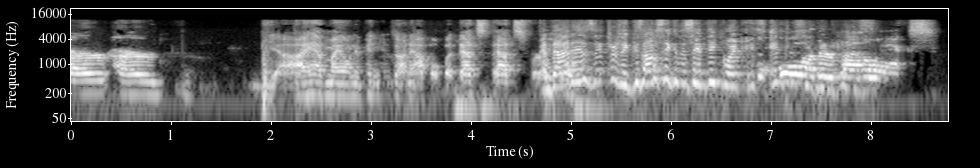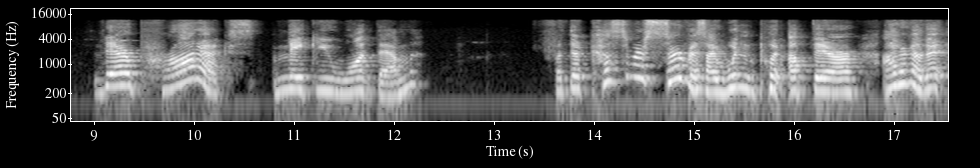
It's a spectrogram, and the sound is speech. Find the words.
are, are yeah, I have my own opinions on Apple, but that's that's for and that is interesting because I was thinking the same thing. Going, it's interesting other because their products make you want them, but their customer service I wouldn't put up there. I don't know that,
